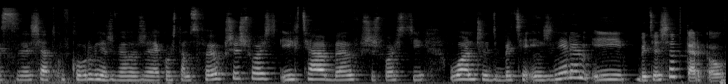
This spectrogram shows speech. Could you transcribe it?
z siatkówką również wiążę jakąś tam swoją przyszłość i chciałabym w przyszłości łączyć bycie inżynierem i bycie siatkarką.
